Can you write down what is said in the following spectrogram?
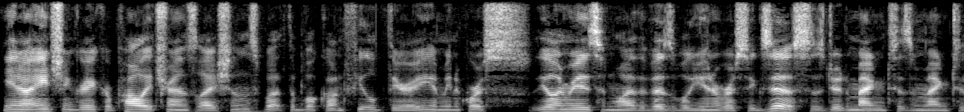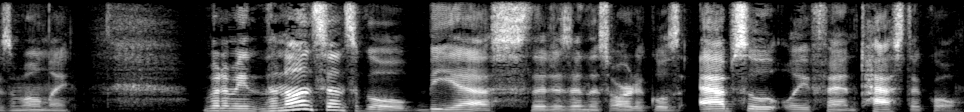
you know, ancient Greek or Pali translations, but the book on field theory. I mean, of course, the only reason why the visible universe exists is due to magnetism, magnetism only. But I mean, the nonsensical BS that is in this article is absolutely fantastical.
